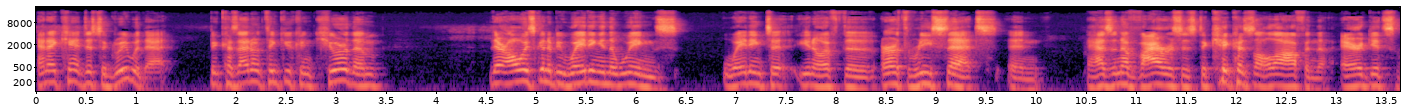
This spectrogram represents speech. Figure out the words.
And I can't disagree with that because I don't think you can cure them. They're always going to be waiting in the wings, waiting to, you know, if the earth resets and has enough viruses to kick us all off and the air gets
